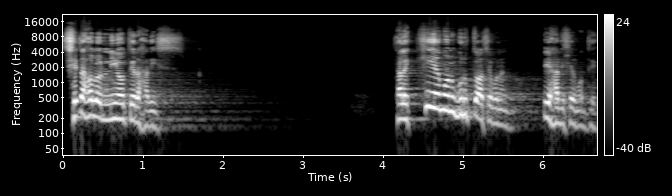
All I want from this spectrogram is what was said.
সেটা হলো নিয়তের হাদিস। তাহলে কি এমন গুরুত্ব আছে বলেন এই হাদিসের মধ্যে?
